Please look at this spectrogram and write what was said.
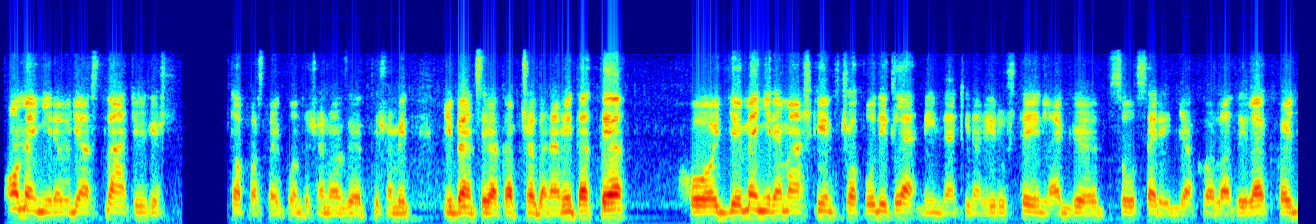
amennyire ugye azt látjuk és tapasztaljuk pontosan azért is, amit mi Bencével kapcsolatban említettél, hogy mennyire másként csapódik le mindenki a vírus tényleg szó szerint gyakorlatilag, hogy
